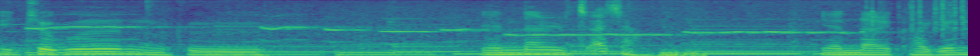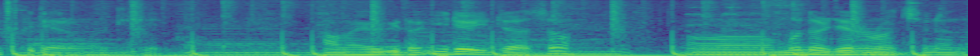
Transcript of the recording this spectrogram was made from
이쪽은 그 옛날 짜장, 옛날 가격 그대로 이렇게. 아마 여기도 일요일이라서 어, 문을 열어놓지는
